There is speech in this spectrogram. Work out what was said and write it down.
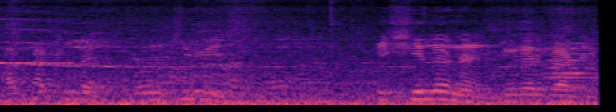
हा काटलं दोनशे वीस हे शिलं नाही बिगर काढलं.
